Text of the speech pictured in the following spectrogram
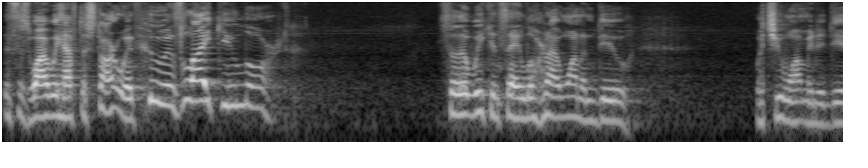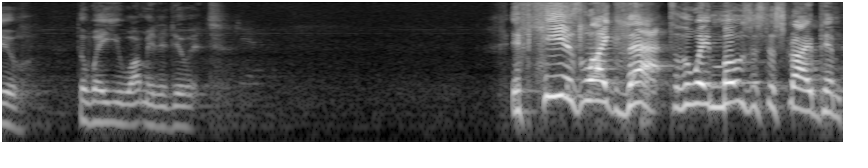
This is why we have to start with, Who is like you, Lord? So that we can say, Lord, I want to do what you want me to do the way you want me to do it. If he is like that, to the way Moses described him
